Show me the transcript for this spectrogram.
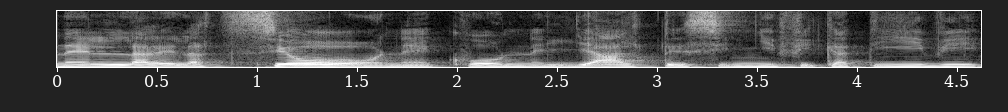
nella relazione con gli altri significativi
